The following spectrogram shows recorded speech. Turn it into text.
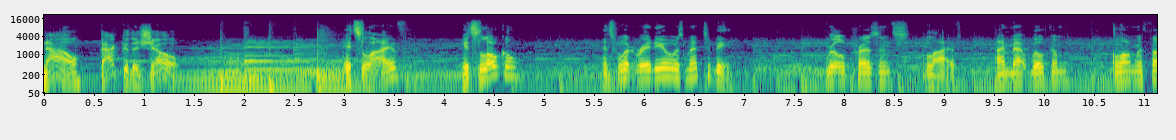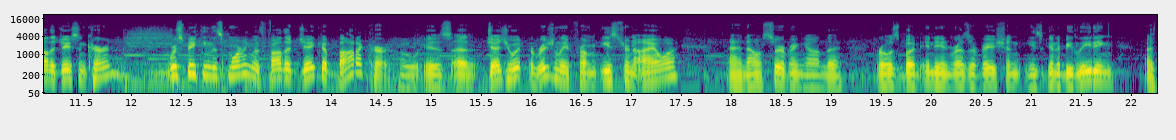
Now, back to the show. It's live, it's local, it's what radio is meant to be. Real Presence Live. I'm Matt Wilkham, along with Father Jason Kern. We're speaking this morning with Father Jacob Boddicker, who is a Jesuit originally from eastern Iowa and now serving on the Rosebud Indian Reservation. He's going to be leading a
